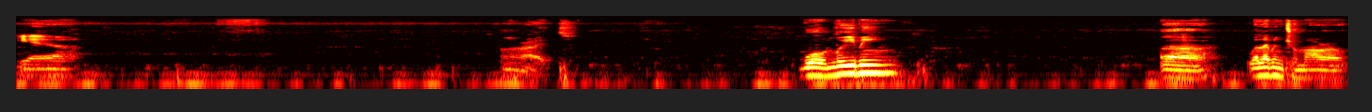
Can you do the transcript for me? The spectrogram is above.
Yeah. Alright. We're leaving uh we're leaving tomorrow.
